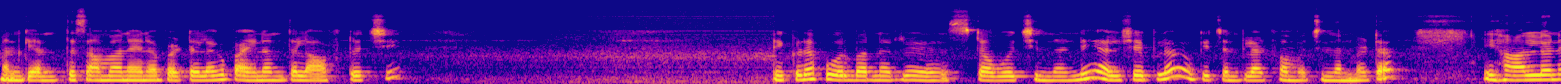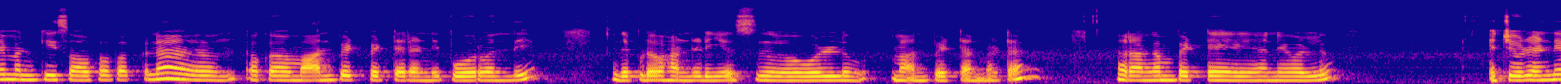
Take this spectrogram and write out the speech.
మనకి ఎంత సామాన్ అయినా పట్టేలాగా పైన అంతా లాఫ్ట్ వచ్చి ఇక్కడ ఫోర్ బర్నర్ స్టవ్ వచ్చిందండి. ఎల్ షేప్లో కిచెన్ ప్లాట్ఫామ్ వచ్చిందనమాట. ఈ హాల్లోనే మనకి సోఫా పక్కన ఒక మాన్పెట్ పెట్టారండి పూర్వంది ఇది ఎప్పుడో హండ్రెడ్ ఇయర్స్ ఓల్డ్ మాన్పెట్ అనమాట. రంగం పెట్టే అనేవాళ్ళు. చూడండి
